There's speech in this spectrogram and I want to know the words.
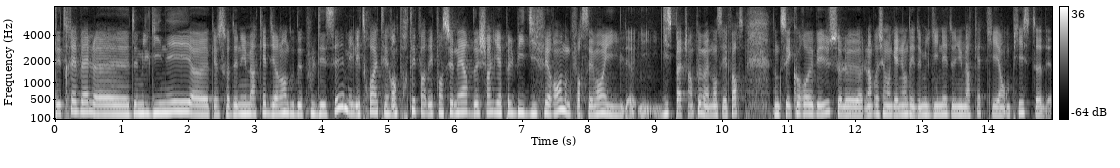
des très belles euh, 2000 guinées, euh, qu'elles soient de Newmarket, d'Irlande ou de Poule d'essai, mais les trois étaient remportés par des pensionnaires de Charlie Appleby différents, donc forcément, il, il dispatche un peu maintenant ses forces. Donc c'est Coro Ebeus, l'impressionnant gagnant des 2000 guinées de Newmarket, qui est en piste. De-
